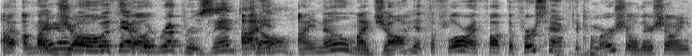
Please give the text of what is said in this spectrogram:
I, uh, my I don't jaw know what that felt- would represent at I, all. I know my jaw hit the floor. I thought the first half of the commercial they're showing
